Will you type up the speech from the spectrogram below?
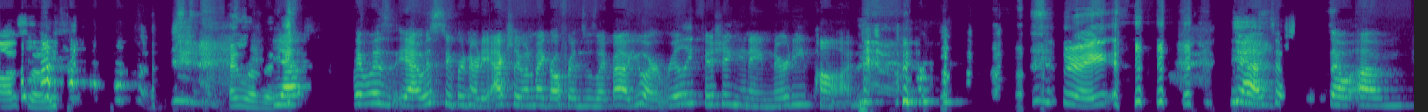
awesome. I love it. Yeah. It was yeah, it was super nerdy. Actually, one of my girlfriends was like, "Wow, you are really fishing in a nerdy pond." Right. yeah. So, so um,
